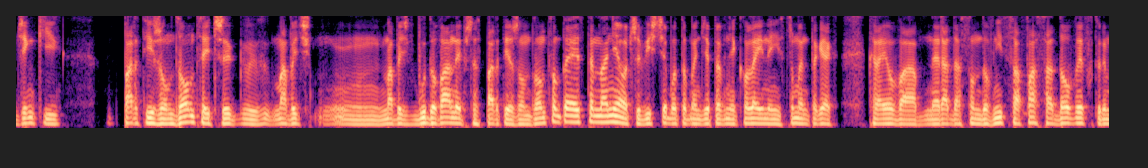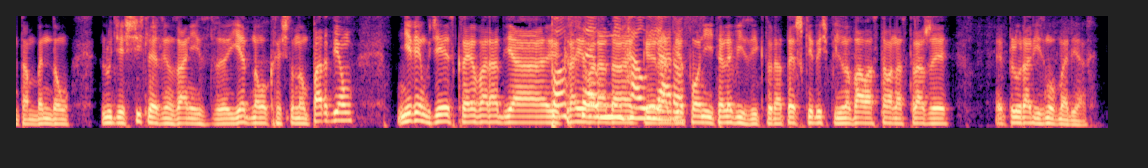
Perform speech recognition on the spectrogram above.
dzięki partii rządzącej, czy ma być, mm, ma być wbudowany przez partię rządzącą, to ja jestem na nie oczywiście, bo to będzie pewnie kolejny instrument, tak jak Krajowa Rada Sądownictwa, fasadowy, w którym tam będą ludzie ściśle związani z jedną określoną partią. Nie wiem, gdzie jest Krajowa, Radia, Poseł Krajowa Rada. Radiofonii i Telewizji, która też kiedyś pilnowała, stała na straży pluralizmu w mediach.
